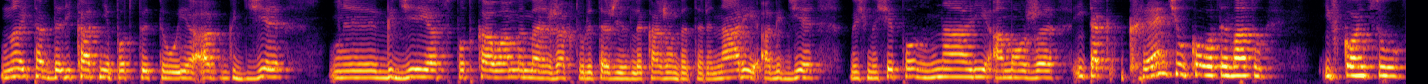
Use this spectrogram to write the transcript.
no i tak delikatnie podpytuje, a gdzie, gdzie ja spotkałam męża, który też jest lekarzem weterynarii, a gdzie myśmy się poznali, a może i tak kręcił koło tematu. I w końcu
